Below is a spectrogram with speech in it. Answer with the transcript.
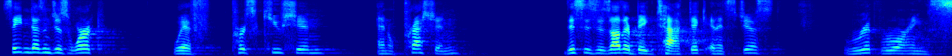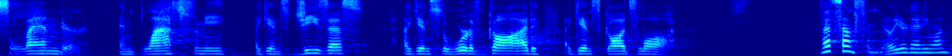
Satan doesn't just work with persecution and oppression. This is his other big tactic, and it's just rip roaring slander and blasphemy against Jesus, against the Word of God, against God's law. Does that sound familiar to anyone?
